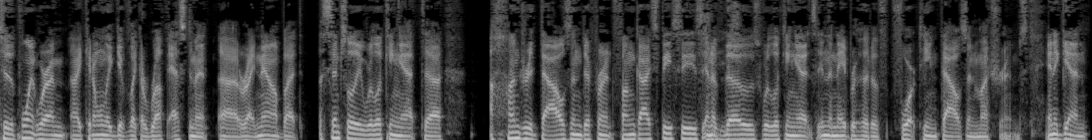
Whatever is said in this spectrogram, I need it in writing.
to the point where I'm I can only give like a rough estimate uh, right now, but essentially we're looking at uh, a hundred thousand different fungi species, and of those we're looking at in the neighborhood of fourteen thousand mushrooms. And again.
